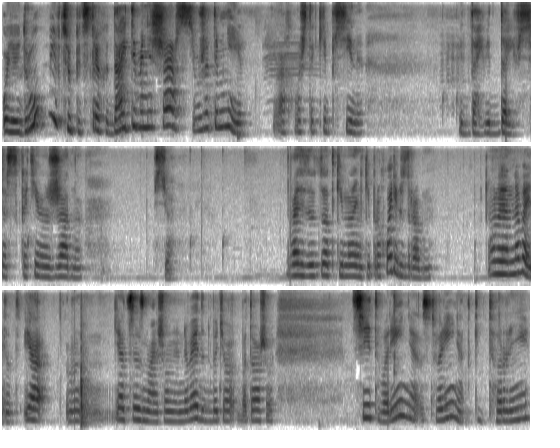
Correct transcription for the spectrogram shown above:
Ой, я й другу вівцю підстриг. Дайте мені шерсть, вже темніє. Ах, ви ж такі псіни. Віддай, віддай, все, скотина жадна. Все. Давайте тут такий маленький проходик зробимо. Вони не вийдуть. Я, я це знаю, що вони не вийдуть, бо, того, що ці творіння, створіння такі дурні.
